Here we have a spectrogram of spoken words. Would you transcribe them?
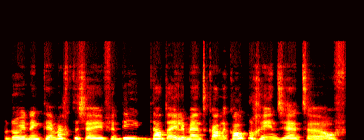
Waardoor je denkt, hé, wacht eens even, die, dat element kan ik ook nog inzetten. Of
